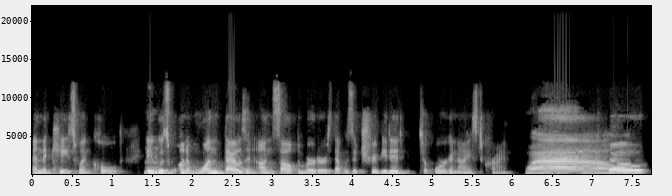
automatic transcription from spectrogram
and the case went cold. Mm-hmm. It was one of 1,000 unsolved murders that was attributed to organized crime. Wow. So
